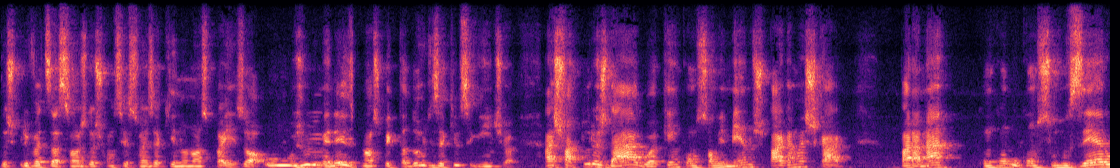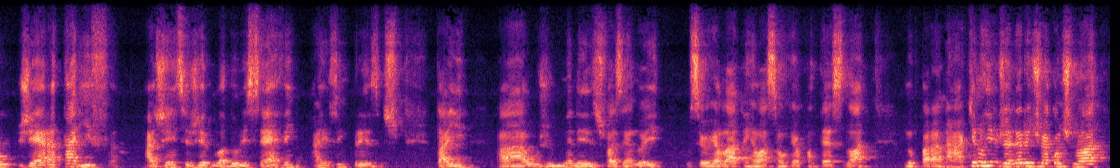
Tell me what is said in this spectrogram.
das privatizações das concessões aqui no nosso país. Ó, o Júlio Menezes, nosso espectador, diz aqui o seguinte: ó, as faturas da água, quem consome menos paga mais caro. O Paraná com o consumo zero gera tarifa. Agências reguladoras servem às empresas. Está aí ah, o Júlio Menezes fazendo aí o seu relato em relação ao que acontece lá no Paraná. Aqui no Rio de Janeiro a gente vai continuar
